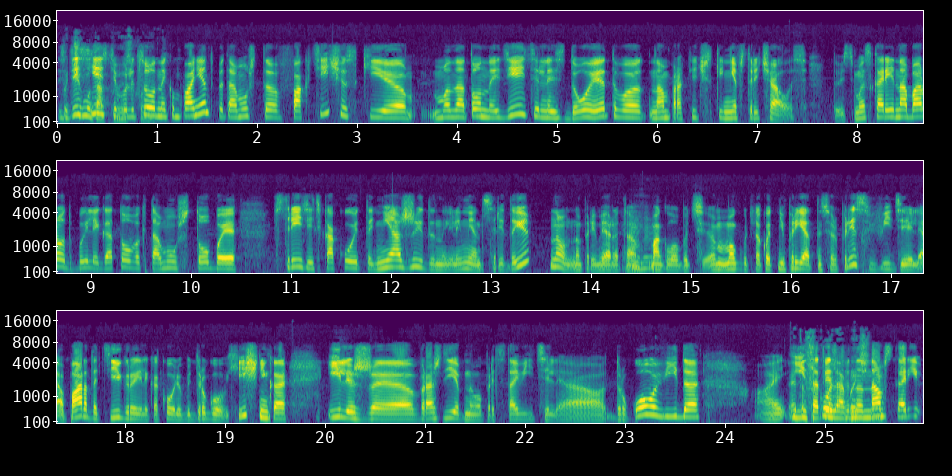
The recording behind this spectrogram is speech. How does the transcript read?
Здесь есть эволюционный компонент, потому что фактически монотонная деятельность до этого нам практически не встречалась. То есть мы скорее наоборот были готовы к тому, чтобы встретить какой-то неожиданный элемент среды. Ну, например, это mm-hmm. могло быть, мог быть какой-то неприятный сюрприз в виде леопарда, тигра или какого-нибудь другого хищника, или же враждебного представителя другого вида. А, это И, соответственно, нам скорее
